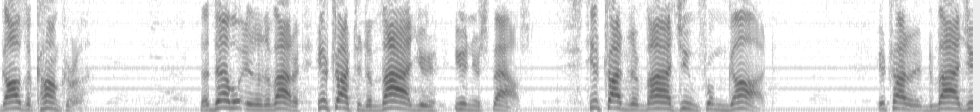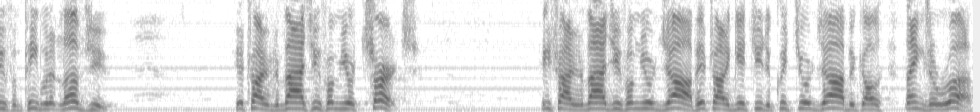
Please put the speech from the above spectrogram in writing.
God's a conqueror. The devil is a divider. He'll try to divide you, you and your spouse. He'll try to divide you from God. He'll try to divide you from people that loves you. He'll try to divide you from your church. He'll try to divide you from your job. He'll try to get you to quit your job because things are rough.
